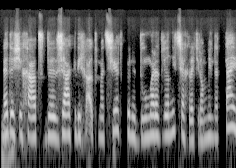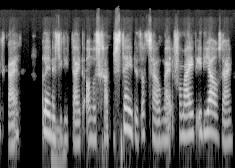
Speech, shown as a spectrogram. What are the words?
Hmm. dus je gaat de zaken die geautomatiseerd kunnen doen, maar dat wil niet zeggen dat je dan minder tijd krijgt. Alleen dat je hmm. die tijd anders gaat besteden. Dat zou mij, voor mij het ideaal zijn.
